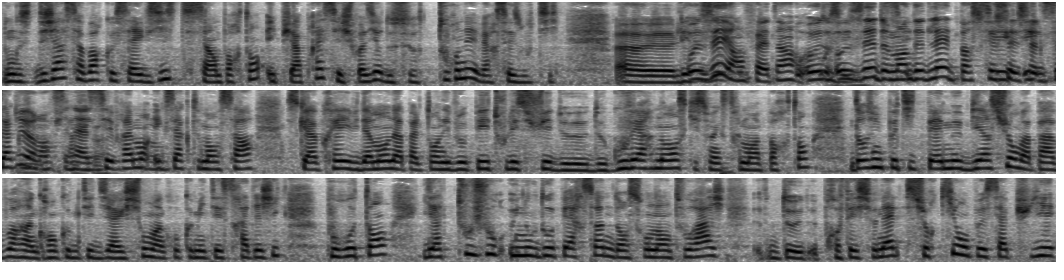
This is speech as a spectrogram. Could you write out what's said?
Donc déjà savoir que ça existe, c'est important. Et puis après, c'est choisir de se tourner vers ces outils. Euh, oser, en fait. Hein. Oser. demander de l'aide parce que c'est le dur, en final. C'est vraiment mm. exactement ça. Parce qu'après, évidemment, on n'a pas le temps de développer tous les sujets de, de, gouvernance qui sont extrêmement importants. Dans une petite PME, bien sûr, on va pas avoir un grand comité de direction ou un gros comité stratégique. Pour autant, il y a toujours une ou deux personnes dans son entourage de, de professionnels sur qui on peut s'appuyer,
